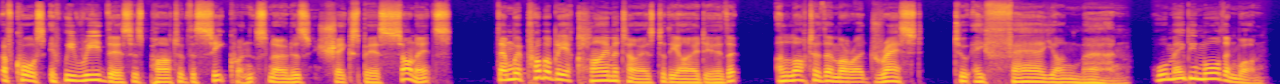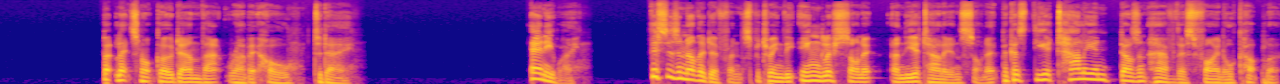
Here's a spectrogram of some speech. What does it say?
of course, if we read this as part of the sequence known as Shakespeare's sonnets, then we're probably acclimatized to the idea that a lot of them are addressed to a fair young man, or maybe more than one. But let's not go down that rabbit hole today. Anyway, this is another difference between the English sonnet and the Italian sonnet because the Italian doesn't have this final couplet.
